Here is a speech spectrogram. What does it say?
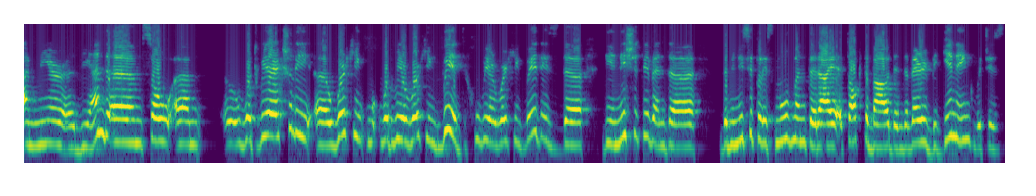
I'm near the end. Um, so um, what we are actually uh, working, what we are working with, who we are working with, is the the initiative and the the municipalist movement that I talked about in the very beginning, which is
